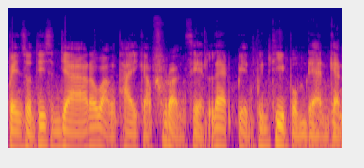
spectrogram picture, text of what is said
เป็นสนธิสัญญาระหว่างไทยกับฝรั่งเศสแลกเปลี่ยนพื้นที่พรมแดนกัน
